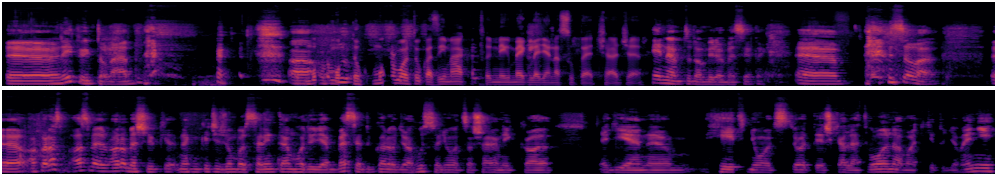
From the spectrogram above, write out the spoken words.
Ö, lépjünk tovább. A, mormoltuk, mormoltuk az imákat, hogy még meglegyen a Supercharger. Én nem tudom, miről beszéltek. Uh, szóval, Akkor azt, azt arra beszéljük nekünk kicsit Zsombor szerintem, hogy ugye beszéltünk arra, hogy a 28-as Ionikkal egy ilyen 7-8 töltés kellett volna, vagy ki tudja mennyi.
